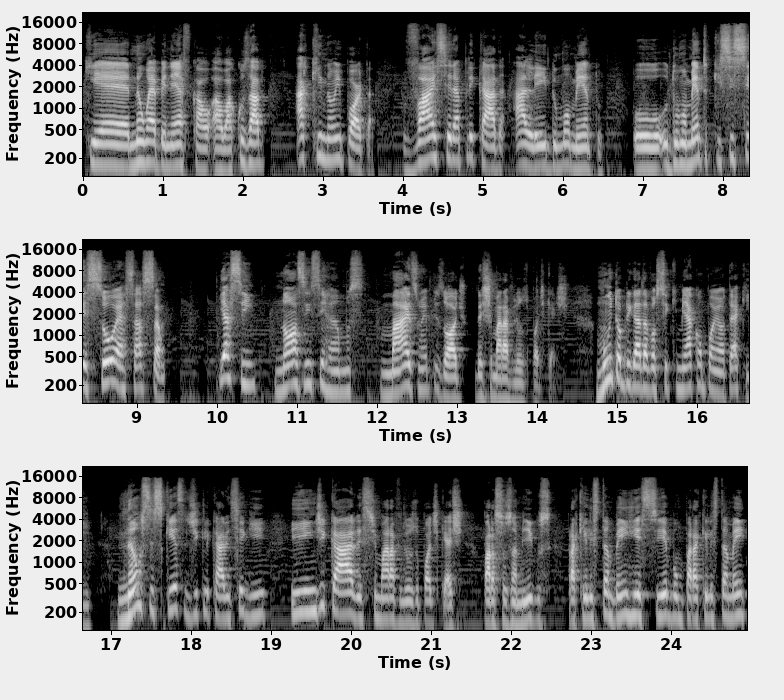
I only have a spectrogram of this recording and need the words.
que é, não é benéfica ao, ao acusado, aqui não importa. Vai ser aplicada a lei do momento, ou do momento que se cessou essa ação. E assim, nós encerramos mais um episódio deste maravilhoso podcast. Muito obrigado a você que me acompanhou até aqui. Não se esqueça de clicar em seguir e indicar este maravilhoso podcast para seus amigos, para que eles também recebam, para que eles também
